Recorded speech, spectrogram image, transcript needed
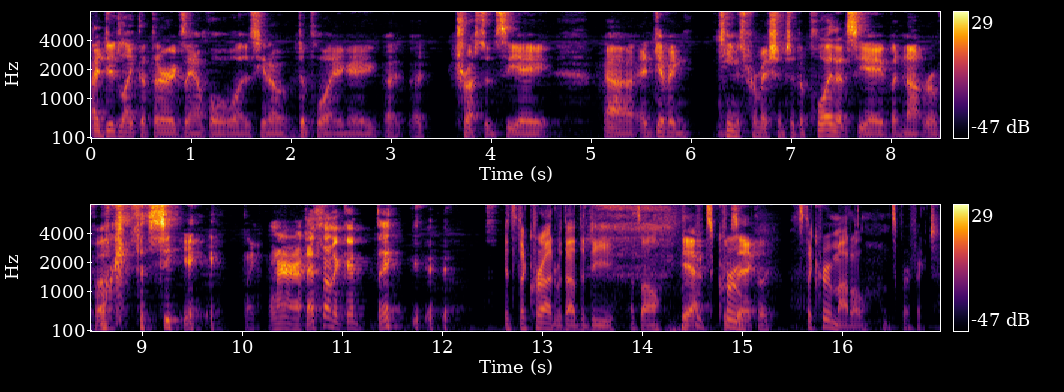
I did like that their example was, you know, deploying a, a, a trusted CA uh, and giving teams permission to deploy that CA but not revoke the CA. Like, that's not a good thing. It's the crud without the D. That's all. Yeah, it's crew. exactly. It's the crew model. It's perfect.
